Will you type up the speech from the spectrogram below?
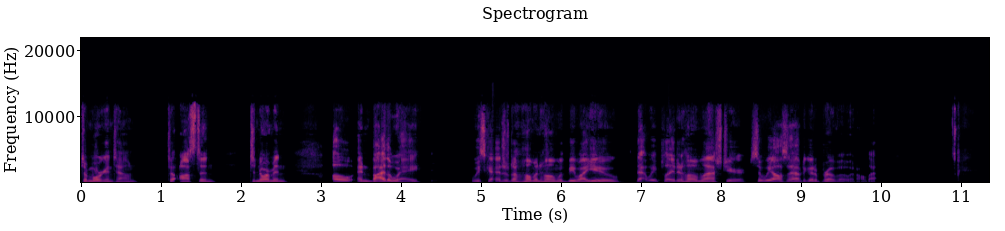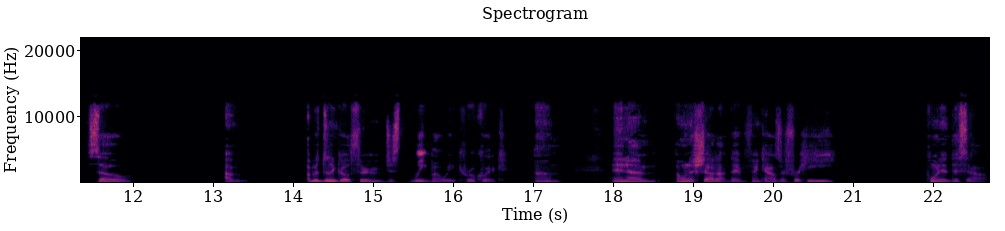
to Morgantown, to Austin, to Norman. Oh, and by the way, we scheduled a home and home with BYU that we played at home last year. So we also have to go to Provo and all that. So I'm I'm gonna go through just week by week real quick. Um and um I want to shout out David Finkhauser for he pointed this out.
